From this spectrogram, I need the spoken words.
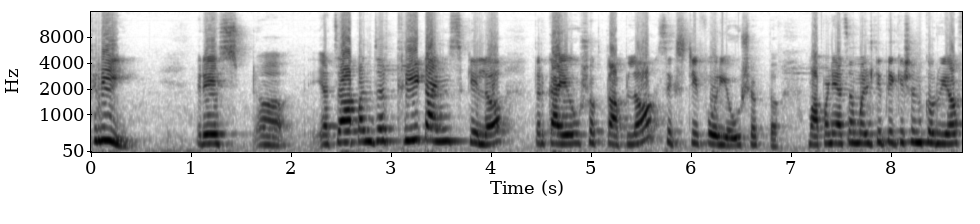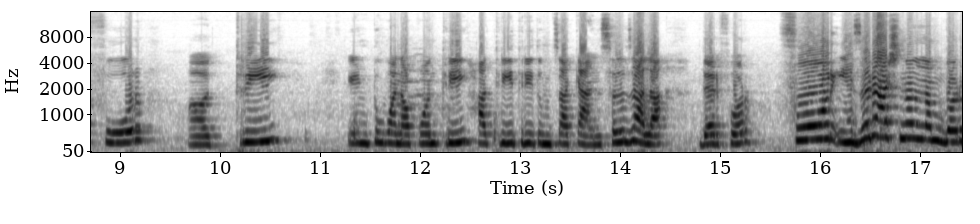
three rest याचा आपण जर थ्री टाइम्स केलं तर काय येऊ शकतं आपलं? सिक्स्टी फोर येऊ शकतं. मग आपण याचं मल्टिप्लिकेशन करूया. Four three into one upon three हा थ्री थ्री तुमचा कॅन्सल झाला. Therefore four is a rational number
